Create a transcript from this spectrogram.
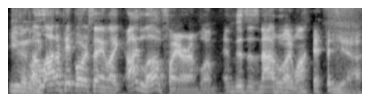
Even like a lot of people are saying like, I love Fire Emblem, and this is not who I wanted. yeah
